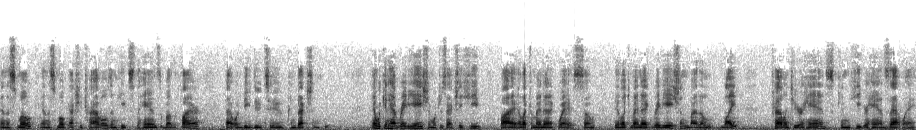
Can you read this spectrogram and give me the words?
and the smoke, and the smoke actually travels and heats the hands above the fire, that would be due to convection. And we can have radiation, which is actually heat by electromagnetic waves. So the electromagnetic radiation by the light traveling to your hands can heat your hands that way,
